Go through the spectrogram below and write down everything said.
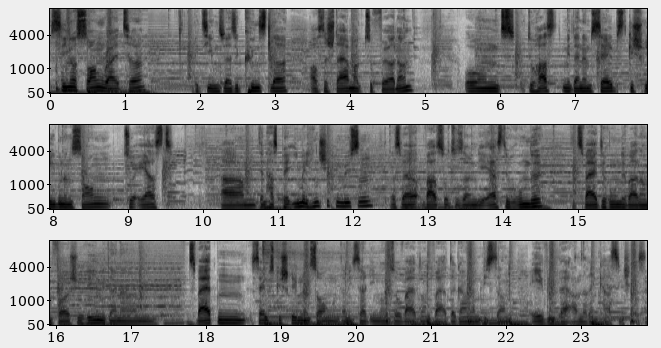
Singer-Songwriter bzw. Künstler aus der Steiermark zu fördern. Und du hast mit einem selbst geschriebenen Song zuerst, ähm, den hast per E-Mail hinschicken müssen. Das war, war sozusagen die erste Runde. Die zweite Runde war dann vor Jury mit einem zweiten selbstgeschriebenen Song und dann ist halt immer so weiter und weiter gegangen, bis dann eh wie bei anderen Castingshows.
